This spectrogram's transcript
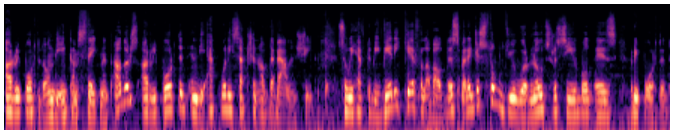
are reported on the income statement. Others are reported in the equity section of the balance sheet. So we have to be very careful about this, but I just told you where notes receivable is reported.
